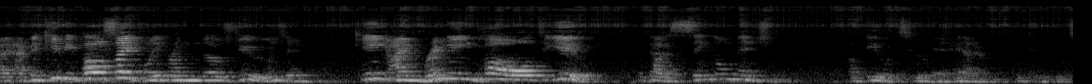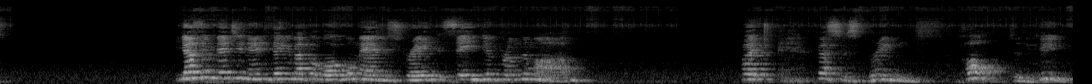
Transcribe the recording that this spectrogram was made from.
I, have been keeping Paul safely from those Jews. And King, I'm bringing Paul to you without a single mention of Felix, who had had him for two years. He doesn't mention anything about the local magistrate that saved him from the mob. But Festus brings Paul to the king.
